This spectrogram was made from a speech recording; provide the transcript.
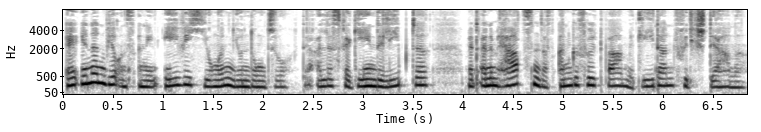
erinnern wir uns an den ewig jungen Yundongju, der alles Vergehende liebte, mit einem Herzen, das angefüllt war mit Liedern für die Sterne.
